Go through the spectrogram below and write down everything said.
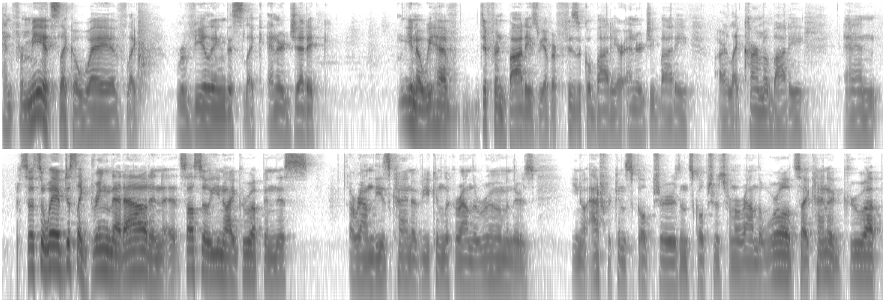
And for me it's like a way of like revealing this like energetic you know, we have different bodies. We have our physical body, our energy body, our like karma body. And so it's a way of just like bringing that out. And it's also, you know, I grew up in this around these kind of, you can look around the room and there's, you know, African sculptures and sculptures from around the world. So I kind of grew up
